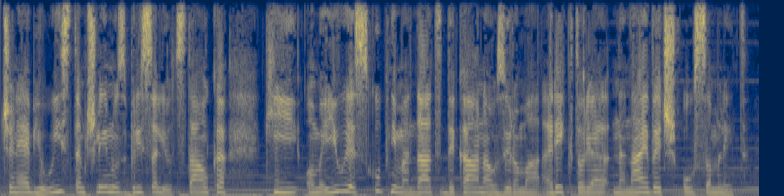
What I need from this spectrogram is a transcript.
če ne bi v istem členu zbrisali odstavka, ki omejuje skupni mandat dekana oziroma rektorja na največ 8 let.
